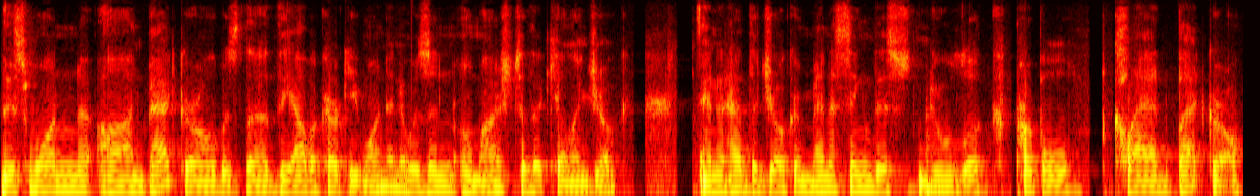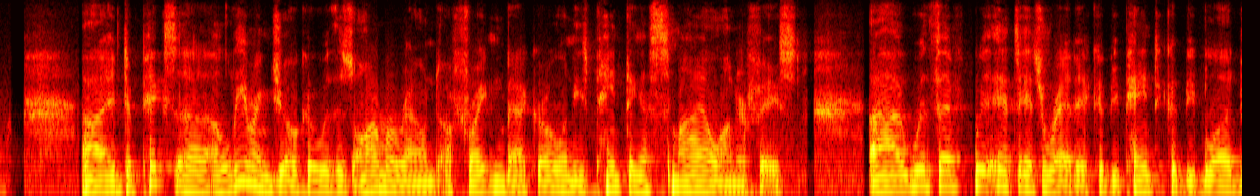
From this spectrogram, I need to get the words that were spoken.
this one on Batgirl was the the Albuquerque one, and it was an homage to the Killing Joke, and it had the Joker menacing this new look purple clad Batgirl. Uh, it depicts a, a, leering Joker with his arm around a frightened Batgirl, and he's painting a smile on her face. Uh, with a, it's it's red. It could be paint, it could be blood,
